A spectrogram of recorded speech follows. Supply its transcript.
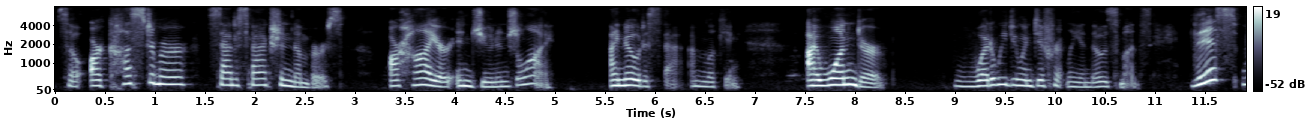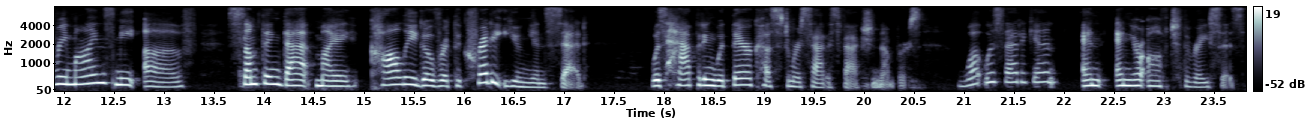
So our customer satisfaction numbers are higher in June and July. I notice that. I'm looking. I wonder what are we doing differently in those months? This reminds me of something that my colleague over at the credit union said was happening with their customer satisfaction numbers. What was that again? And and you're off to the races.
